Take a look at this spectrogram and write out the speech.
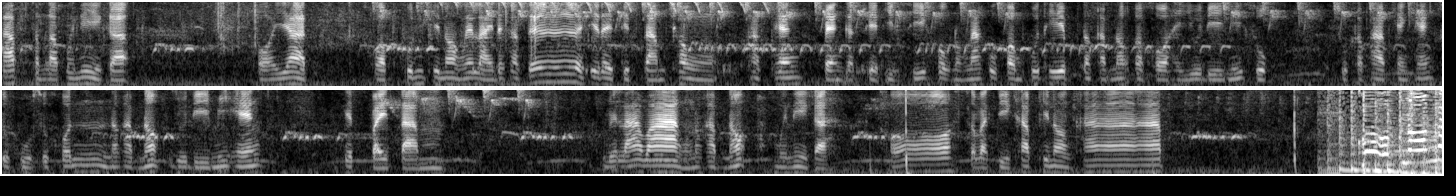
ครับสำหรับมื้อนี้ก็ขออนุญาตขอบคุณพี่น้องหลายๆนะครับเด้อที่ได้ติดตามช่องหักแพงแปลงเกษตรอินทรีย์โคกหนองนาคู่ความคู่ทิพย์นะครับเนาะก็ขอให้อยู่ดีมีสุข สุขภาพแข็งแรงสุขูสุขคนนะครับเนาะอยู่ดีมีแห้งเฮ็ดไปตาม เวลาว่างนะครับ เนาะมือนี้ก็ขอสวัสดีครับพี่น้องครับโคกหนองน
